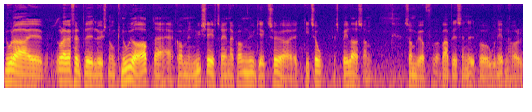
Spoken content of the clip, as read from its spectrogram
nu er, der, øh, nu er der i hvert fald blevet løst nogle knuder op. Der er kommet en ny cheftræner, der er kommet en ny direktør. Øh, de to spillere, som, som jo var blevet sendt ned på U19-holdet,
